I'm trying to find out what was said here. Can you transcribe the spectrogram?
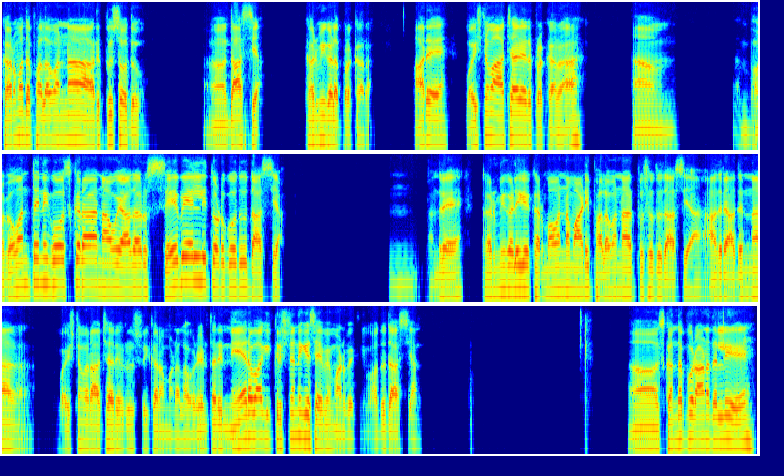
ಕರ್ಮದ ಫಲವನ್ನ ಅರ್ಪಿಸೋದು ದಾಸ್ಯ, ಕರ್ಮಿಗಳ ಪ್ರಕಾರ. ಆದ್ರೆ ವೈಷ್ಣವ ಆಚಾರ್ಯರ ಪ್ರಕಾರ ಆ ಭಗವಂತನಿಗೋಸ್ಕರ ನಾವು ಯಾವ್ದಾದ್ರು ಸೇವೆಯಲ್ಲಿ ತೊಡಗೋದು ದಾಸ್ಯ. ಹ್ಮ್, ಅಂದ್ರೆ ಕರ್ಮಿಗಳಿಗೆ ಕರ್ಮವನ್ನ ಮಾಡಿ ಫಲವನ್ನ ಅರ್ಪಿಸೋದು ದಾಸ್ಯ. ಆದ್ರೆ ಅದನ್ನ ವೈಷ್ಣವರ ಆಚಾರ್ಯರು ಸ್ವೀಕಾರ ಮಾಡಲ್ಲ. ಅವ್ರು ಹೇಳ್ತಾರೆ, ನೇರವಾಗಿ ಕೃಷ್ಣನಿಗೆ ಸೇವೆ ಮಾಡ್ಬೇಕು ನೀವು, ಅದು ದಾಸ್ಯ ಅಂತ. ಆ, ಸ್ಕಂದ ಪುರಾಣದಲ್ಲಿ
